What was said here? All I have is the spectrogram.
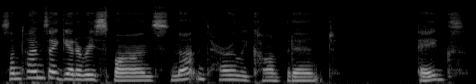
Sometimes I get a response, not entirely confident, eggs.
